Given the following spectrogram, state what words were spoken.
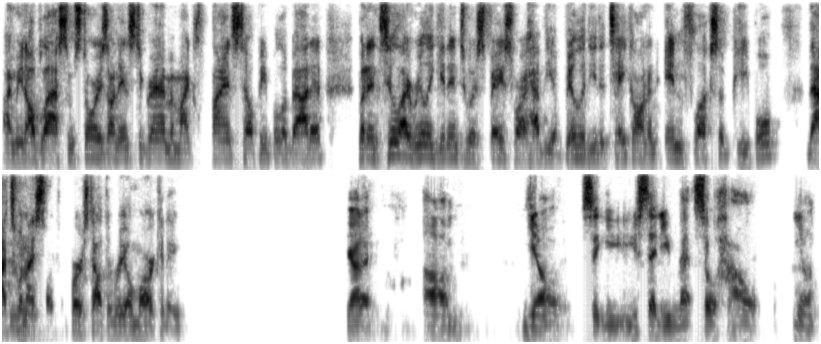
I mean, I'll blast some stories on Instagram and my clients tell people about it. But until I really get into a space where I have the ability to take on an influx of people, that's mm-hmm. when I mm-hmm. start to burst out the real marketing. Got it. Um, you know, so you, you said you met, so how, you know,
